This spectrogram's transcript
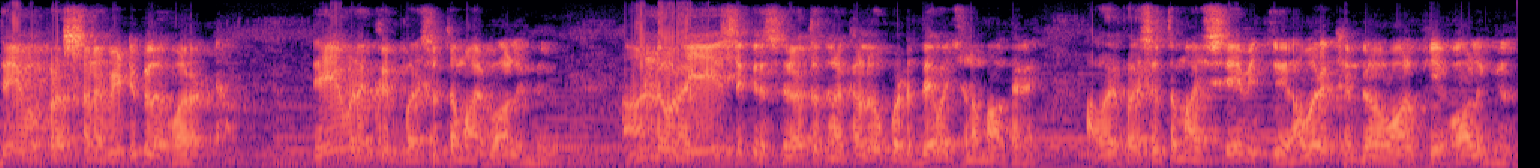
தேவ பிரசனை வீட்டுக்குள்ள வரட்டும். தேவனுக்கு பரிசுத்தமாய் வாழுங்கள். ஆண்டவராக இயேசு கிறிஸ்து ரத்தத்தினால் கழுவப்பட்ட தேவச்சனமாக அவரை பரிசுத்தமாய் சேவித்து அவருக்கென்ற வாழ்க்கையை வாழுங்கள்.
